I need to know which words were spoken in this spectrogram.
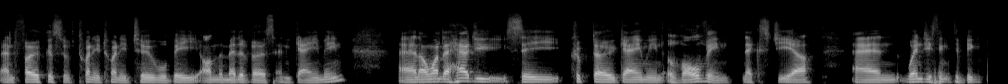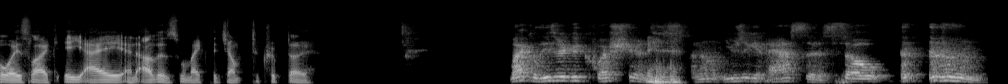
and focus of 2022 will be on the metaverse and gaming. And I wonder, how do you see crypto gaming evolving next year? And when do you think the big boys like EA and others will make the jump to crypto? Michael, these are good questions. Yeah. I don't usually get asked this, so and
